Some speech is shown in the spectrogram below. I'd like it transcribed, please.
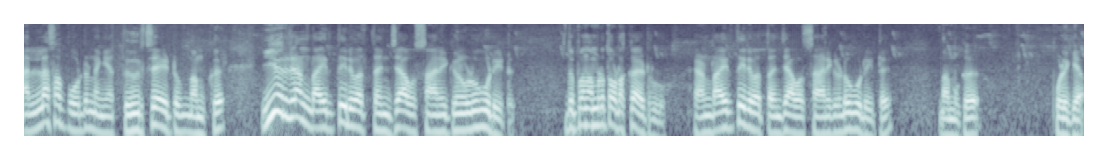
നല്ല സപ്പോർട്ട് ഉണ്ടെങ്കിൽ തീർച്ചയായിട്ടും നമുക്ക് ഈ ഒരു രണ്ടായിരത്തി ഇരുപത്തഞ്ച് അവസാനിക്കുന്നതോട് കൂടിയിട്ട് ഇതിപ്പോൾ നമ്മുടെ തുടക്കമായിട്ടുള്ളൂ. രണ്ടായിരത്തി ഇരുപത്തഞ്ച് അവസാനിക്കുന്നതോട് കൂടിയിട്ട് നമുക്ക് പൊളിക്കാം.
